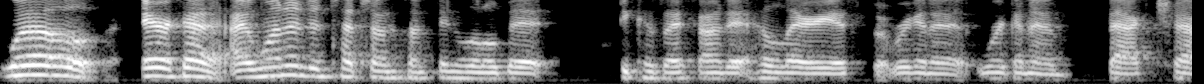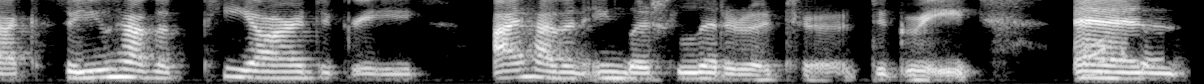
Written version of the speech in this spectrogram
well erica i wanted to touch on something a little bit because I found it hilarious, but we're gonna we're gonna backtrack. So you have a PR degree. I have an English literature degree. And awesome.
